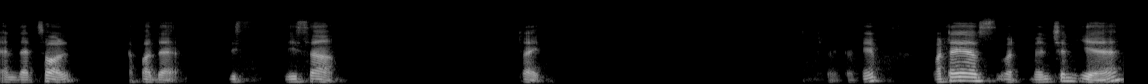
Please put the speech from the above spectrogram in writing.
And that's all for the this these are right. Okay. What I have what mentioned here,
